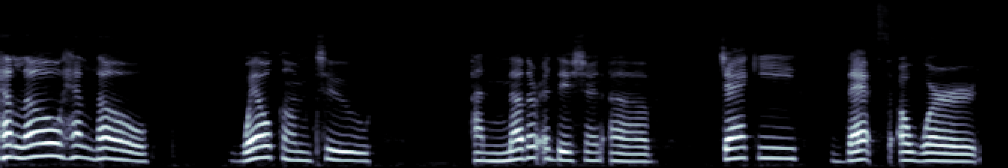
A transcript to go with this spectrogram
Hello, hello. Welcome to another edition of Jackie's That's a Word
